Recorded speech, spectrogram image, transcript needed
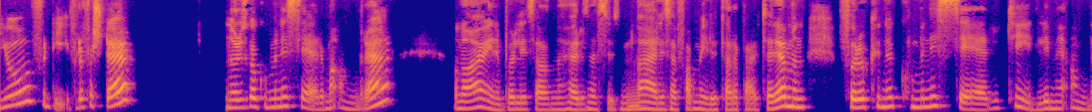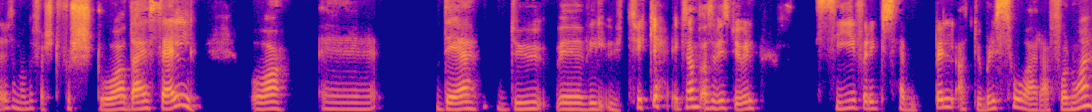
Jo, fordi for det første, når du skal kommunisere med andre, og nå er jeg inne på litt sånn, høres nesten ut som nå er jeg liksom familieterapeut her, men for å kunne kommunisere tydelig med andre, så må du først forstå deg selv og eh, det du eh, vil uttrykke. Ikke sant? Altså hvis du vil si eksempel at du blir såra for noe,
